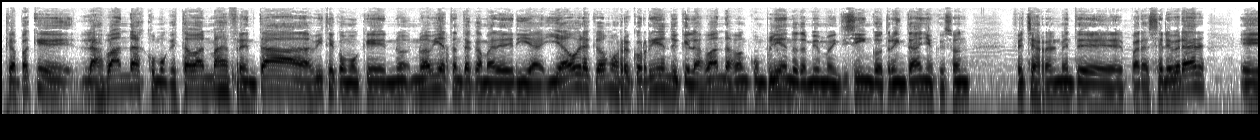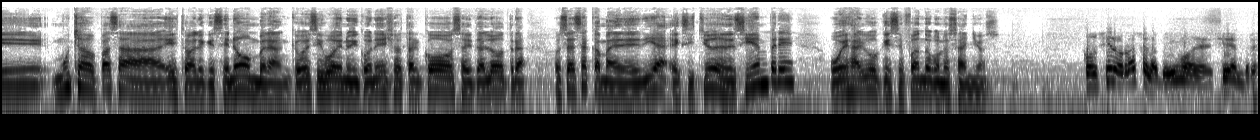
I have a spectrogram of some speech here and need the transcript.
capaz que las bandas como que estaban más enfrentadas, viste, como que no, no había tanta camaradería. Y ahora que vamos recorriendo y que las bandas van cumpliendo también 25 o 30 años, que son fechas realmente para celebrar. Eh, muchas pasa esto, ¿vale? Que se nombran, que vos decís, bueno, y con ellos tal cosa y tal otra. O sea, ¿esa camaradería existió desde siempre o es algo que se fue dando con los años? Con Cielo Razo la tuvimos desde siempre.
